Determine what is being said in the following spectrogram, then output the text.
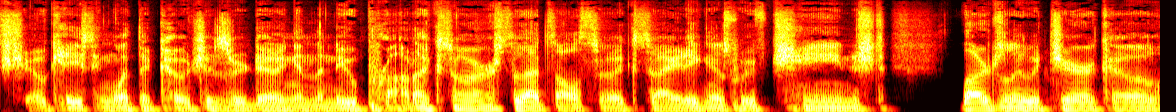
showcasing what the coaches are doing and the new products are. So that's also exciting as we've changed largely with Jericho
